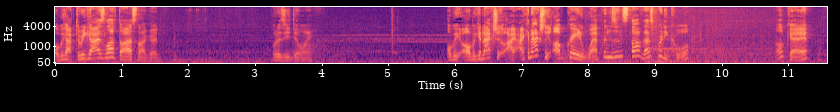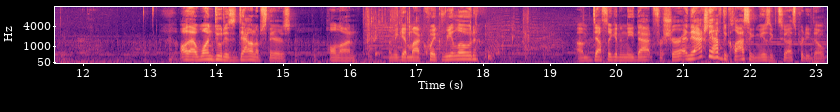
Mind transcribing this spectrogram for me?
Oh, we got three guys left? Oh, that's not good. What is he doing? Oh, we, oh, we can actually... I, I can actually upgrade weapons and stuff? That's pretty cool. Okay. Oh, that one dude is down upstairs. Hold on. Let me get my quick reload. I'm definitely gonna need that for sure. And they actually have the classic music too. That's pretty dope.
